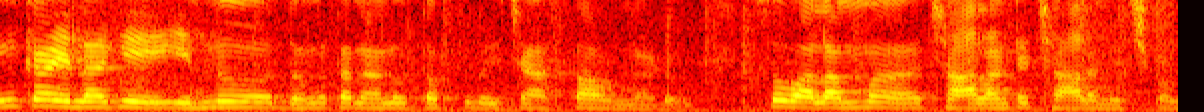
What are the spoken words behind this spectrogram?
ఇంకా ఇలాగే ఎన్నో దొంగతనాలు తప్పులు చేస్తూ ఉన్నాడు. సో వాళ్ళ అమ్మ చాలా అంటే చాలా మెచ్చుకుంటుంది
